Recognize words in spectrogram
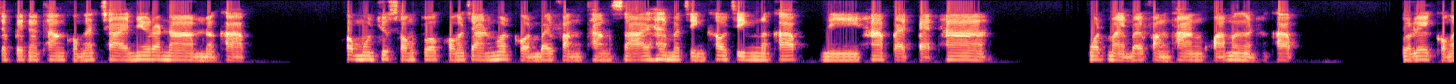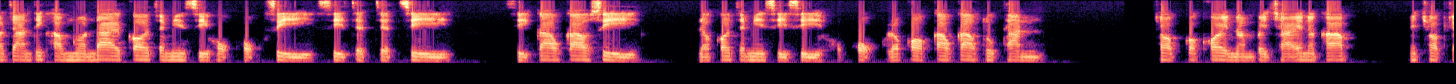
จะเป็นแนวทางของอาจารย์นิรนามนะครับ ข้อมูลชุดสองตัวของอาจารย์งวดก่อนใบฝั่งทางซ้ายให้มาจริงเข้าจริงนะครับ มีห้าแปดแปดห้างวดใหม่ใบฝั่งทางขวามือนะครับ ตัวเลขของอาจารย์ที่คำนวณได้ก็จะมีสี่หกหกสี่สี่เจ็ดเจ็ดสี่สี่เก้าเก้าสี่แล้วก็จะมีสี่สี่หกหกแล้วก็เก้าเก้าทุกท่าน ชอบก็ค่อยนำไปใช้นะครับ ไม่ชอบใจ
